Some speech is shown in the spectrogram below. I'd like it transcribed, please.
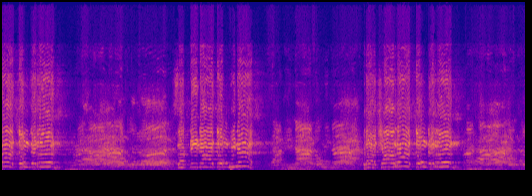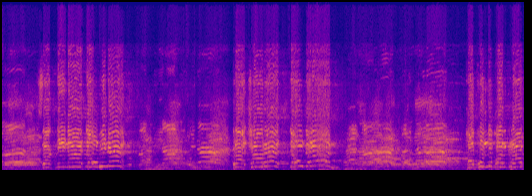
ราชจงเจริญ ศักดินาจงพินาศประ ชาราชจงเจริญ ศักดินาจงพินาศประชาราชจงเจริญ ขอบคุณทุกคนครับ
